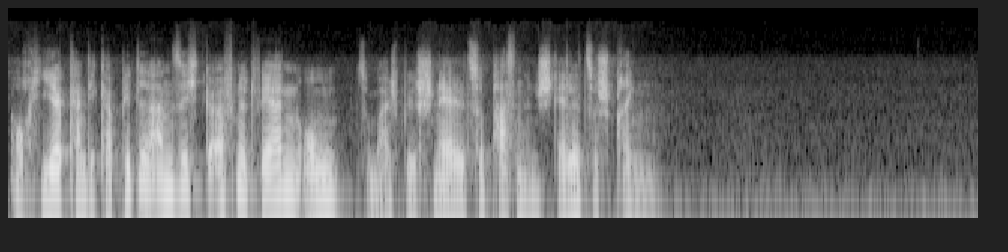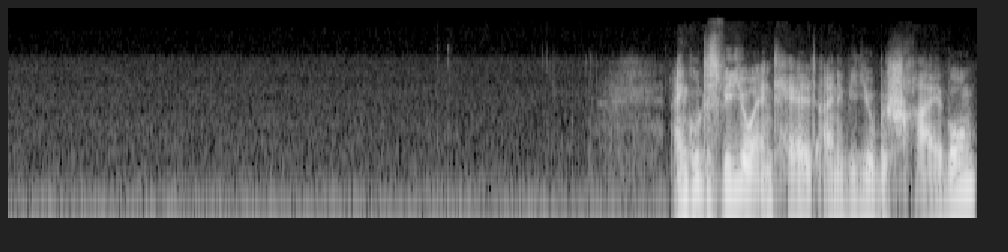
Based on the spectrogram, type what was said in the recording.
Auch hier kann die Kapitelansicht geöffnet werden, um zum Beispiel schnell zur passenden Stelle zu springen. Ein gutes Video enthält eine Videobeschreibung,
